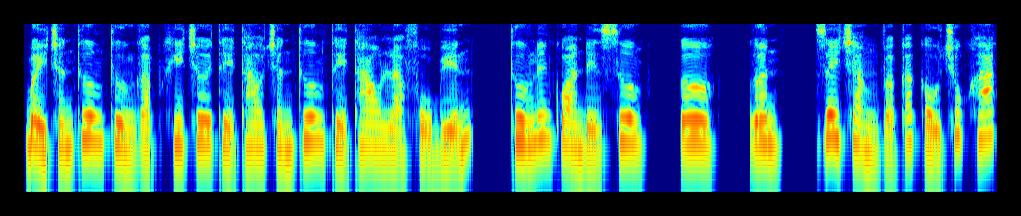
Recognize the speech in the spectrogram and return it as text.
7 chấn thương thường gặp khi chơi thể thao chấn thương thể thao là phổ biến, thường liên quan đến xương, cơ, gân, dây chằng và các cấu trúc khác.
